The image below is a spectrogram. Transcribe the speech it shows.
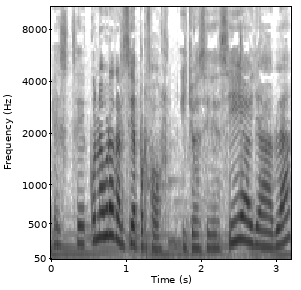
este, con Aura García, por favor. Y yo así decía, ya habla.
